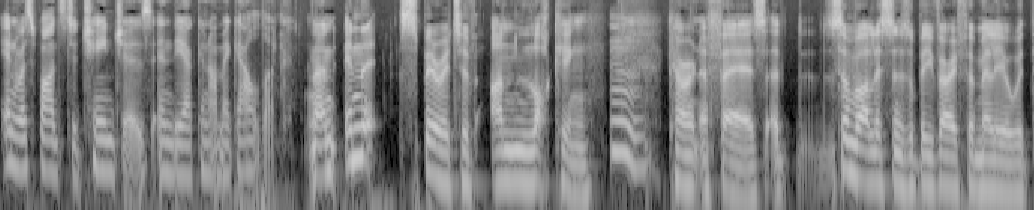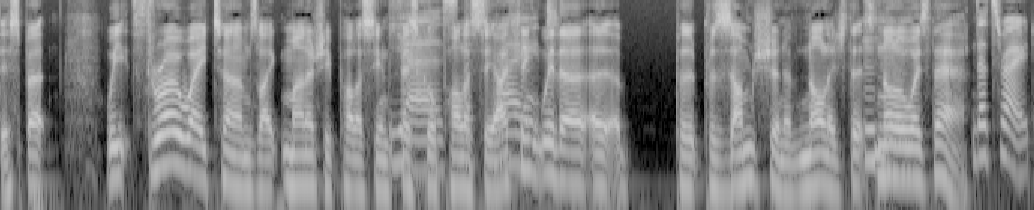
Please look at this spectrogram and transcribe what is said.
in response to changes in the economic outlook. And in the spirit of unlocking mm. current affairs, uh, some of our listeners will be very familiar with this, but we throw away terms like monetary policy and fiscal yes, policy. right. I think with a pre- presumption of knowledge that's not always there. That's right.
